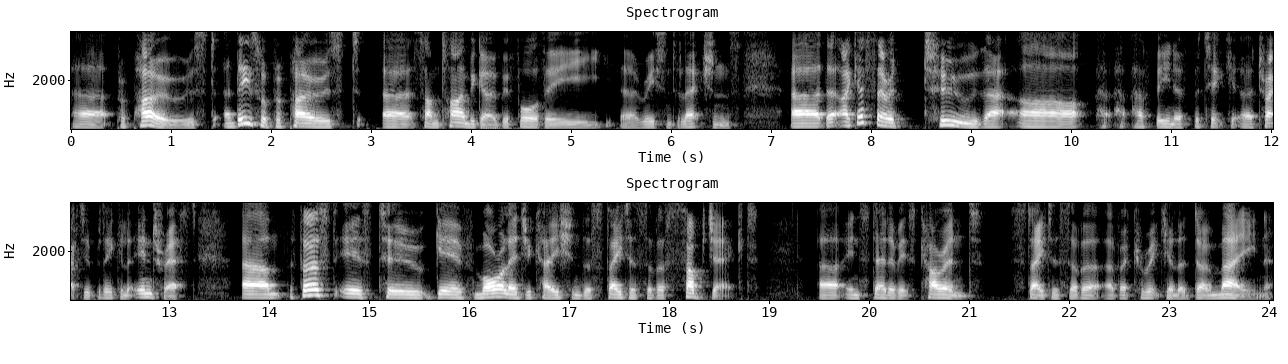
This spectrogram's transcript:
uh, proposed, and these were proposed uh, some time ago before the uh, recent elections. Uh, I guess there are two that are have been of particular attracted particular interest. Um, the first is to give moral education the status of a subject uh, instead of its current status of a of a curricular domain.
